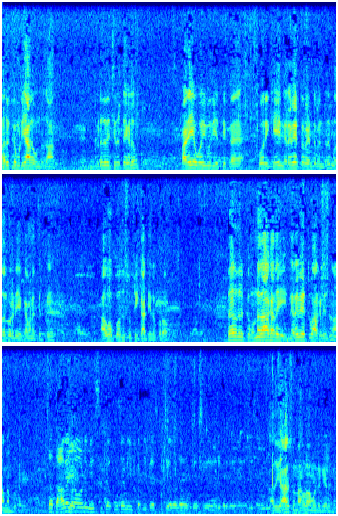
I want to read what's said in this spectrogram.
மறுக்க முடியாத ஒன்றுதான். விடுதலை சிறுத்தைகளும் பழைய ஓய்வூதிய திட்ட கோரிக்கையை நிறைவேற்ற வேண்டும் என்று முதல்வருடைய கவனத்திற்கு அவ்வப்போது சுட்டி காட்டியிருக்கிறோம் தேர்தலுக்கு முன்னதாக அதை நிறைவேற்றுவார்கள் என்று நான் நம்புகிறேன். சார் தாவேக்காவோடு விசிக கூட்டணி பற்றி பேசி வரதா ஒரு பேச்சு அது யார் சொன்னாங்களோ அவங்கள்ட்ட கேளுங்க.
